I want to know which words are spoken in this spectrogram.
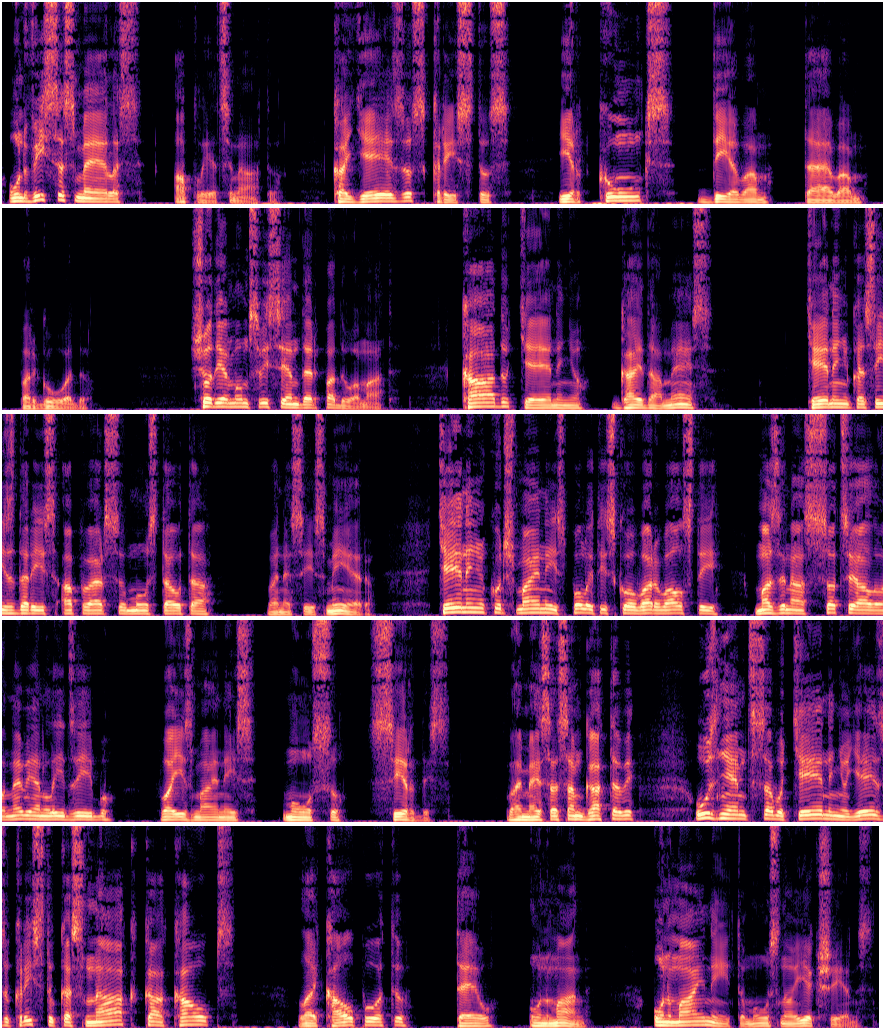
un visas mēles apliecinātu, ka Jēzus Kristus ir Kungs Dievam Tēvam par godu. Šodien mums visiem der padomāt, Kādu ķēniņu gaidām mēs? Ķēniņu, kas izdarīs apvērsumu mūsu tautā, vai nesīs mieru? Ķēniņu, kurš mainīs politisko varu valstī, mazinās sociālo nevienlīdzību vai izmainīs mūsu sirdis? Vai mēs esam gatavi uzņemt savu ķēniņu Jēzu Kristu, kas nāk kā kalps, lai kalpotu tev un man? un mainītu mūs no iekšienes.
